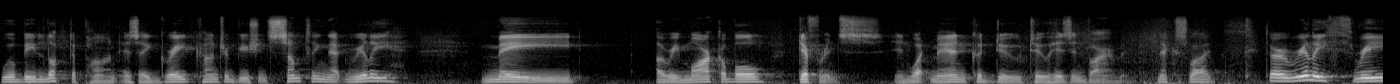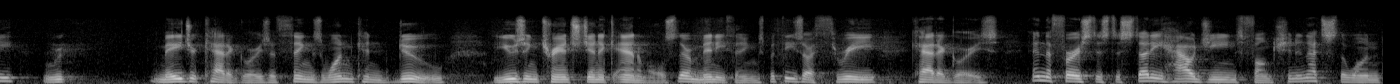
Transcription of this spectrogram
will be looked upon as a great contribution, something that really made a remarkable difference in what man could do to his environment. Next slide. There are really three major categories of things one can do using transgenic animals. There are many things, but these are three categories. And the first is to study how genes function, and that's the one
